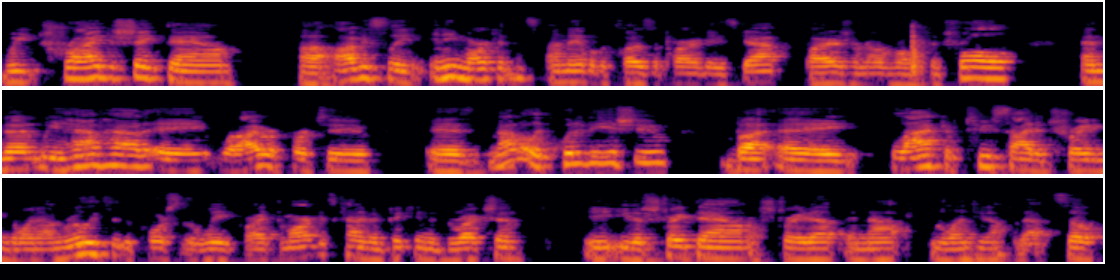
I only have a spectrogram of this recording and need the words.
We tried to shake down. Uh, obviously, any market that's unable to close the prior day's gap, buyers are in overall control. And then we have had a what I refer to is not a liquidity issue, but a lack of two-sided trading going on really through the course of the week, right? The market's kind of been picking the direction either straight down or straight up and not relenting off of that. So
